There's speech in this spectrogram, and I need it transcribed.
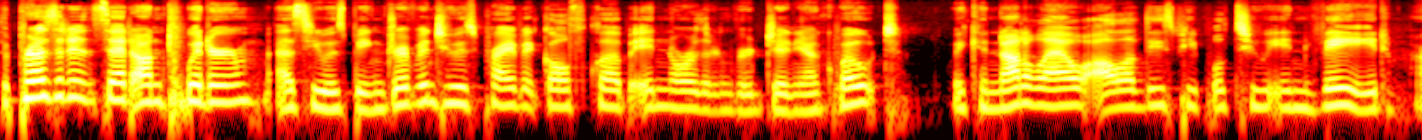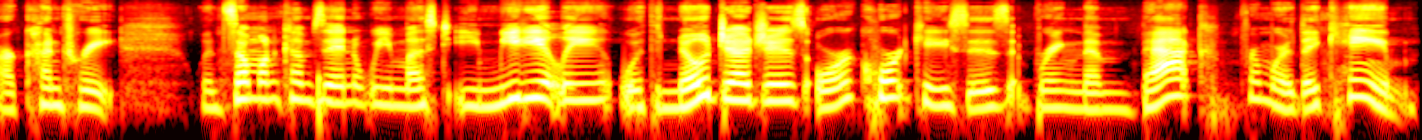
The president said on Twitter as he was being driven to his private golf club in Northern Virginia, quote, we cannot allow all of these people to invade our country. When someone comes in, we must immediately, with no judges or court cases, bring them back from where they came.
